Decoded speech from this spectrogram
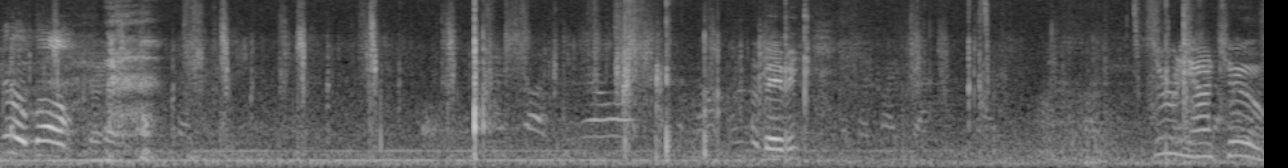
Go ball. Hi, baby. Thirty on two.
